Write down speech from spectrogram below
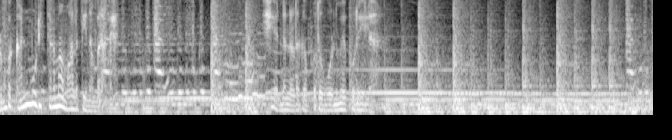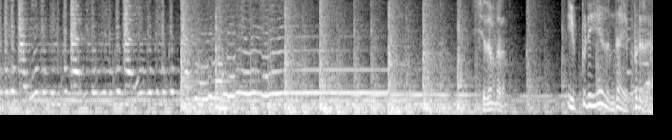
ரொம்ப கண்மூடித்தனமா மாலதி நம்புறாங்க. என்ன நடக்க போதோ ஒன்றுமே புரியல. சிதம்பரம் இப்படியே இருந்தா எப்படிடா?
